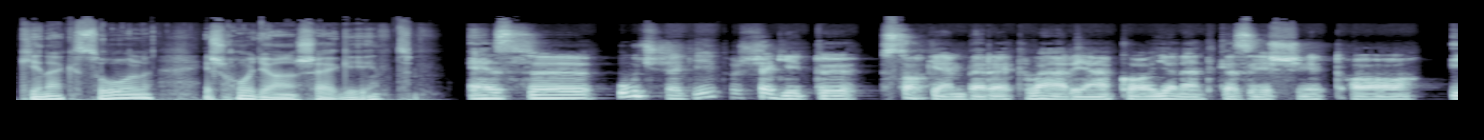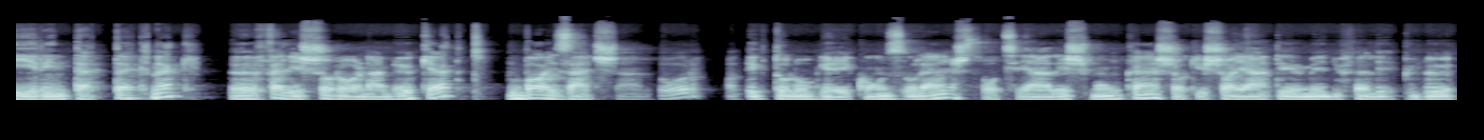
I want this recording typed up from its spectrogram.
kinek szól, és hogyan segít? Ez úgy segít, hogy segítő szakemberek várják a jelentkezését a érintetteknek, fel is sorolnám őket. Bajzács Sándor, a diktológiai konzulens, szociális munkás, aki saját élményű felépülő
